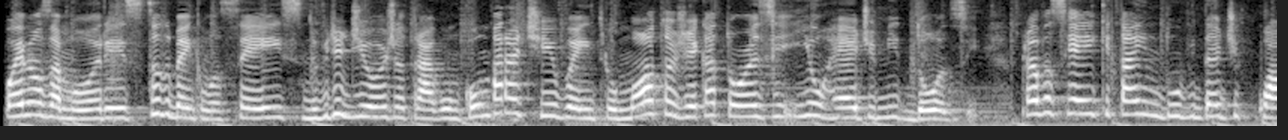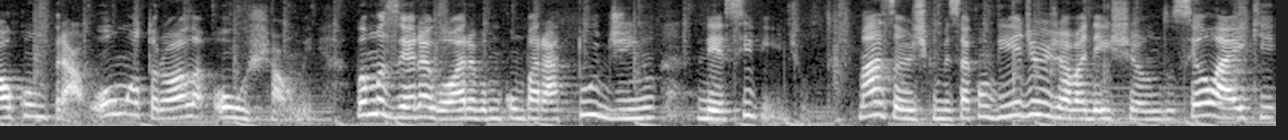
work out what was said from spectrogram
Oi meus amores, tudo bem com vocês? No vídeo de hoje eu trago um comparativo entre o Moto G14 e o Redmi 12, para você aí que está em dúvida de qual comprar, ou o Motorola ou o Xiaomi. Vamos ver agora, vamos comparar tudinho nesse vídeo. Mas antes de começar com o vídeo, já vai deixando o seu like,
